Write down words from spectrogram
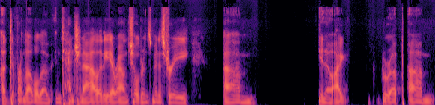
a, a, different level of intentionality around children's ministry. Um, you know, I grew up um,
